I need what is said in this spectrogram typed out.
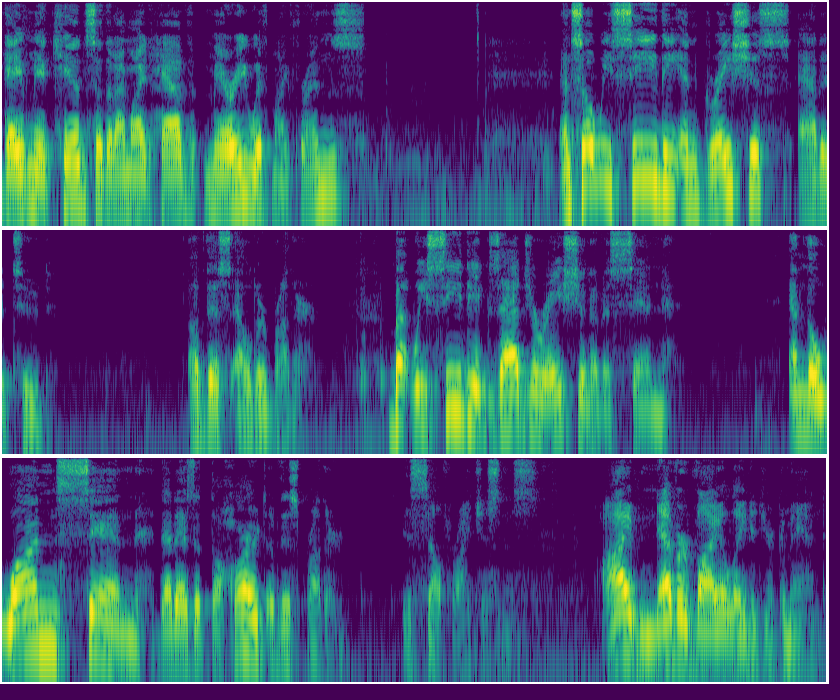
gave me a kid so that I might have merry with my friends. And so we see the ingracious attitude of this elder brother. But we see the exaggeration of his sin. And the one sin that is at the heart of this brother is self righteousness. I've never violated your command.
